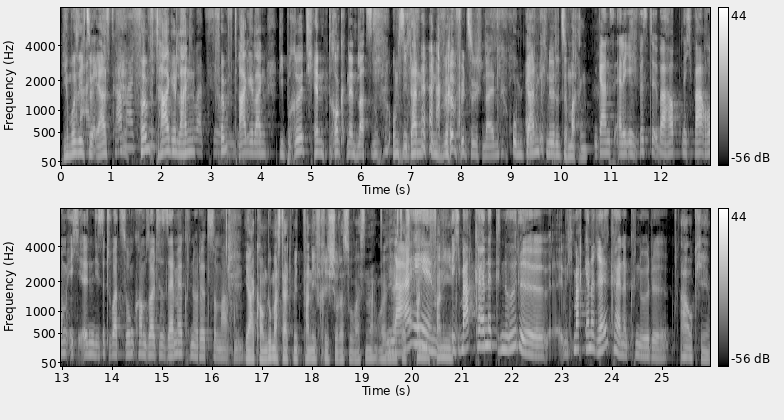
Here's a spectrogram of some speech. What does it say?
Hier muss ich Alex, zuerst halt fünf Tage lang, fünf Tage lang die Brötchen trocknen lassen, um sie dann in Würfel zu schneiden, um dann ich- Knödel zu machen. Ganz ehrlich, ich wüsste überhaupt nicht, warum ich in die Situation kommen sollte, Semmelknödel zu machen. Ja, komm, du machst halt mit Pfanny frisch oder sowas, ne? Oder wie heißt das? Pfanny, Nein, Pfanny. ich mag keine Knödel. Ich mag generell keine Knödel. Ah, okay.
